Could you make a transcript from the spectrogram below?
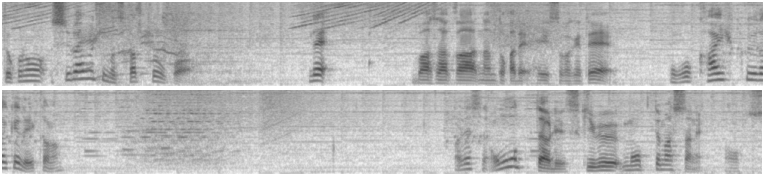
と、この芝向きも使っとうか。で、バーサーカーなんとかでヘイストかけて、ここ回復だけでいいかな。あれですね、思ったよりスキブ持ってましたね。よし。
